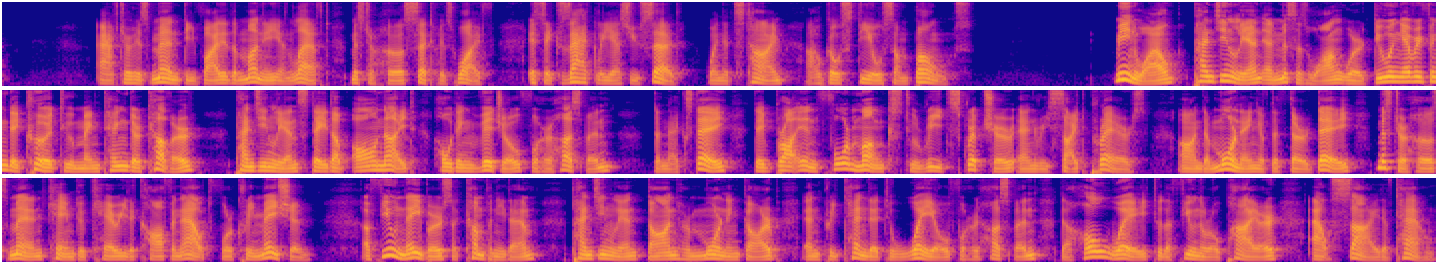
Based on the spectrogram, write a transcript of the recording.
After his men divided the money and left, Mr. He said to his wife, It's exactly as you said. When it's time, I'll go steal some bones. Meanwhile, Pan Jinlian and Mrs. Wang were doing everything they could to maintain their cover. Pan Jinlian stayed up all night holding vigil for her husband. The next day, they brought in four monks to read scripture and recite prayers. On the morning of the third day, Mr. He's men came to carry the coffin out for cremation. A few neighbors accompanied them. Pan Jinlian donned her mourning garb and pretended to wail for her husband the whole way to the funeral pyre outside of town.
